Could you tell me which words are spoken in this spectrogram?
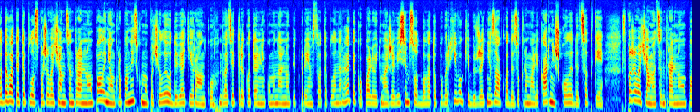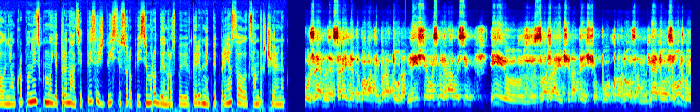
Подавати тепло споживачам центрального опалення у Кропивницькому почали о 9 ранку. 23 котельні комунального підприємства «Теплоенергетик» опалюють майже 800 багатоповерхівок і бюджетні заклади, зокрема лікарні, школи, дитсадки. Споживачами центрального опалення у Кропивницькому є 13 тисяч 248 родин, розповів керівник підприємства Олександр Чельник. Уже середньодобова температура нижче 8 градусів, і е, зважаючи на те, що по прогнозам метеослужби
